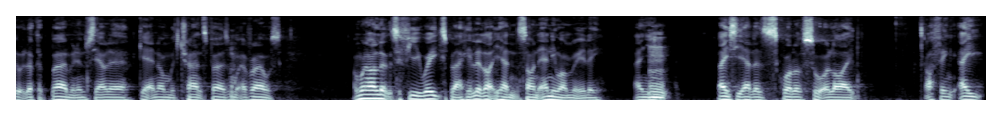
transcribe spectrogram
look, look at Birmingham, see how they're getting on with transfers and whatever else. And when I looked a few weeks back, it looked like you hadn't signed anyone really, and you basically had a squad of sort of like, I think eight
